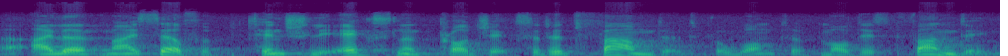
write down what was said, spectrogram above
Uh, I learnt myself of potentially excellent projects that had foundered for want of modest funding,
